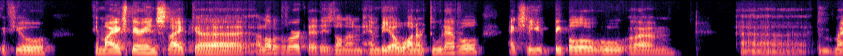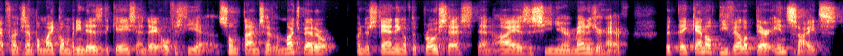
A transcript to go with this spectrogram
if you, in my experience, like uh, a lot of work that is done on MBO one or two level, actually people who, um, my, for example, my company, this is the case, and they obviously uh, sometimes have a much better understanding of the process than I as a senior manager have. But they cannot develop their insights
